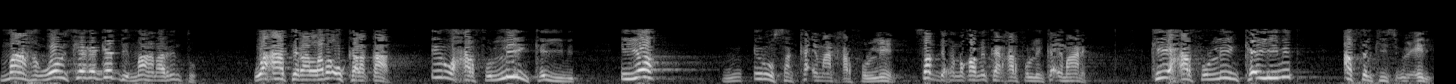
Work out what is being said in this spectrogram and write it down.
maaha wow iskaga gadi maahan arrintu. Waxaa tiraa laba u kala qaad. Inuu xarfuliin ka yimid iyo inuusan ka imaan xarfuliin saddexu noqo midkaan xarfuliin ka imaanin kii xarfuliin ka yimid asalkiisa u celi.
